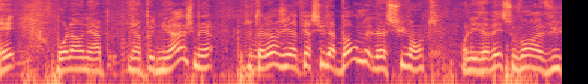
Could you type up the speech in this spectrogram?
Et bon, là, on est il y a un peu de nuages, mais tout à l'heure, j'ai aperçu la borne, la suivante. On les avait souvent à vue.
